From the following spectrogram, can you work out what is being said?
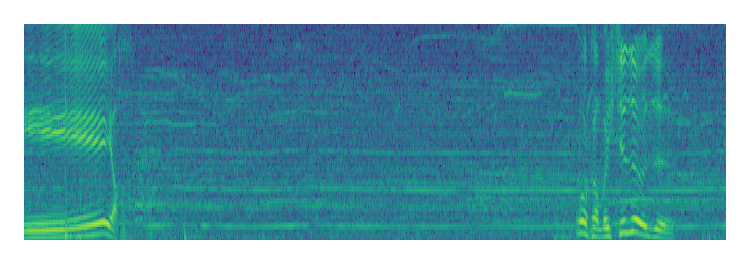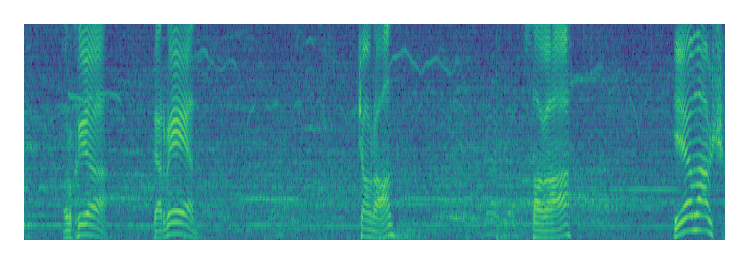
Yok. Orhan işçizi özü. Orkaya. Pervin. Kamran. Sağa. Yemlamış.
